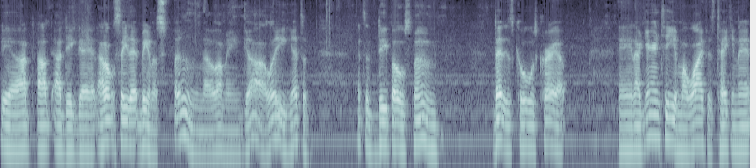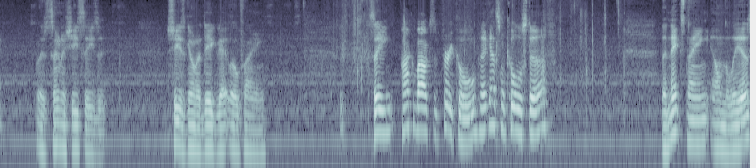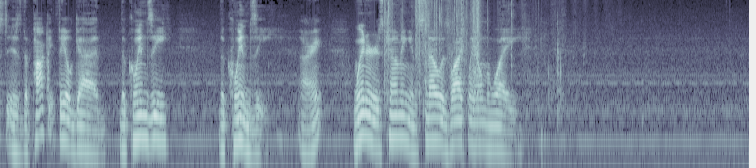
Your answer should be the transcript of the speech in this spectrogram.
Yeah, I, I, I dig that. I don't see that being a spoon though. I mean, golly, that's a that's a deep old spoon. That is cool as crap. And I guarantee you, my wife is taking that as soon as she sees it she's gonna dig that little thing. See, Pocket Box is pretty cool. They got some cool stuff. The next thing on the list is the Pocket Field Guide, the Quinzhee, the Quinzhee. All right, winter is coming and snow is likely on the way.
